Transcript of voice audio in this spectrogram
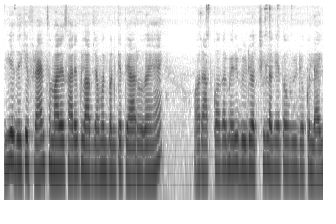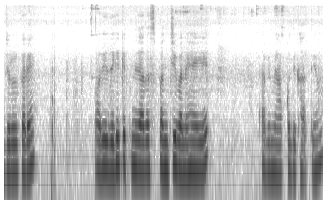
ये देखिए फ्रेंड्स हमारे सारे गुलाब जामुन बन के तैयार हो गए हैं। और आपको अगर मेरी वीडियो अच्छी लगे तो वीडियो को लाइक ज़रूर करें। और ये देखिए कितने ज़्यादा स्पंची बने हैं ये। अभी मैं आपको दिखाती हूँ।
